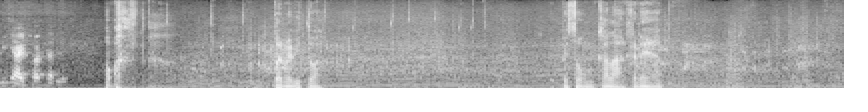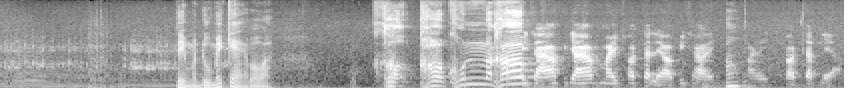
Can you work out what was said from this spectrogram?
พี่ชายช็อตจัดเลย เปิดไหมพี่ตัว ไปส่งกลาดก็ได้ครับเสียงมันดูไม่แก่ป่าวะขอขอบคุณนะครับ พี่ชายครับพี่ชายครับไม่ช็อตจัดแล้วพี่ชายเอ้า ไม่ช็อตจัดเลยอะ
